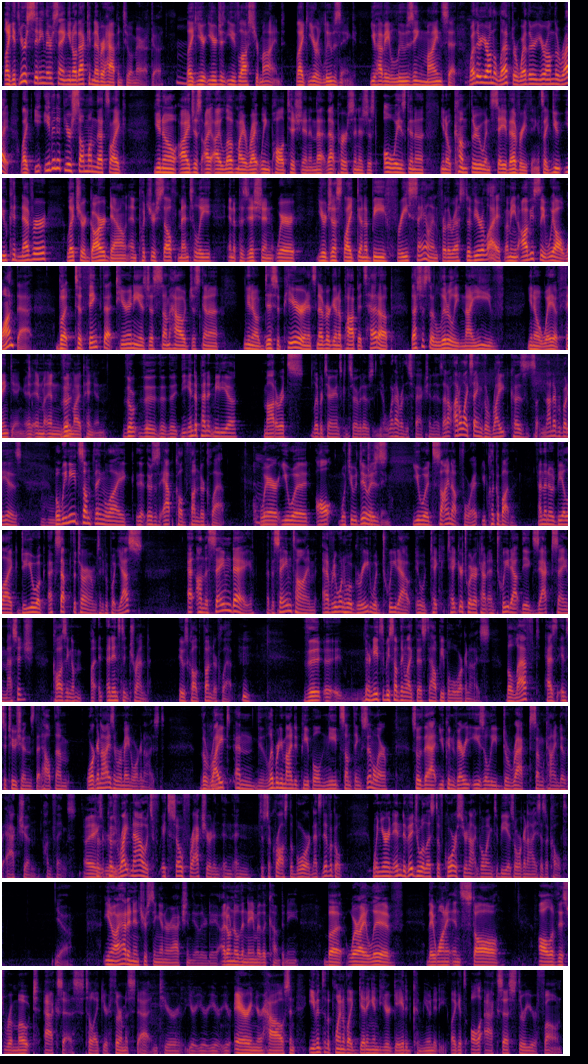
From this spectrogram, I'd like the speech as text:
like if you're sitting there saying, you know, that could never happen to America, like you're you're just you've lost your mind. Like you're losing. You have a losing mindset, whether you're on the left or whether you're on the right. Like e- even if you're someone that's like, you know, I just I, I love my right wing politician, and that that person is just always gonna you know come through and save everything. It's like you you could never let your guard down and put yourself mentally in a position where you're just like gonna be free sailing for the rest of your life. I mean, obviously we all want that, but to think that tyranny is just somehow just gonna you know disappear and it's never gonna pop its head up, that's just a literally naive you know way of thinking, in in, in, The- in my opinion. the the, the, the, the independent media, moderates, libertarians, conservatives, you know, whatever this faction is. I don't I don't like saying the right because not everybody is, mm-hmm. but we need something like there's this app called Thunderclap, mm-hmm. where you would all what you would do is you would sign up for it. You'd click a button, and then it would be like, do you accept the terms? And if you put yes. At, on the same day, at the same time, everyone who agreed would tweet out. It would take take your Twitter account and tweet out the exact same message, causing a, a- an instant trend. It was called Thunderclap the uh, there needs to be something like this to help people organize. The left has institutions that help them organize and remain organized. The Hmm. right and the liberty-minded people need something similar so that you can very easily direct some kind of action on things. Because right now it's it's so fractured and, and, and just across the board, and that's difficult. When you're an individualist, of course, you're not going to be as organized as a cult. Yeah. You know, I had an interesting interaction the other day. I don't know the name of the company, but where I live, they want to install all of this remote access to like your thermostat and to your your your your, your air in your house and even to the point of like getting into your gated community. Like it's all access through your phone.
